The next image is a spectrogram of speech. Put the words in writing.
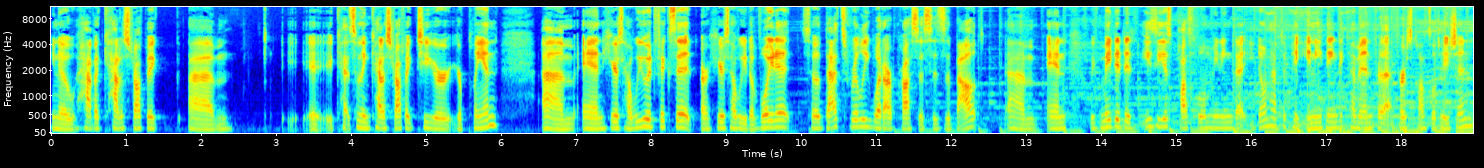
you know have a catastrophic um, something catastrophic to your your plan um, and here's how we would fix it or here's how we'd avoid it. So that's really what our process is about. Um, and we've made it as easy as possible meaning that you don't have to pay anything to come in for that first consultation.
